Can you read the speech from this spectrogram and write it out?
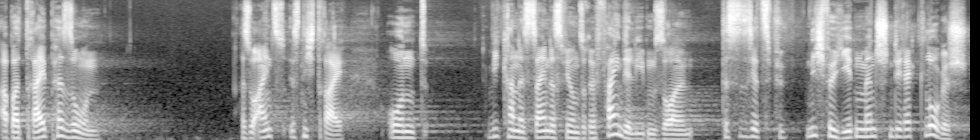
aber drei Personen? Also eins ist nicht drei. Und wie kann es sein, dass wir unsere Feinde lieben sollen? Das ist jetzt nicht für jeden Menschen direkt logisch.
